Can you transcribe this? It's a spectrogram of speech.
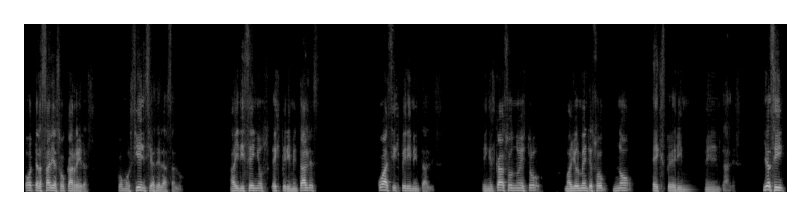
otras áreas o carreras, como ciencias de la salud. Hay diseños experimentales, cuasi experimentales. En el caso nuestro, mayormente son no experimentales. Y así,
